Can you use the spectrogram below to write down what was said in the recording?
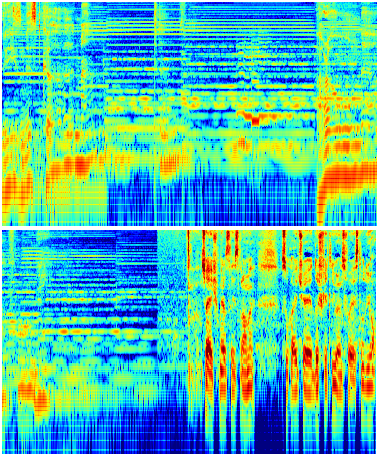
These mist covered mountains are home now for me. Cześć, Śmiel z tej strony. Słuchajcie, doświetliłem swoje studio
